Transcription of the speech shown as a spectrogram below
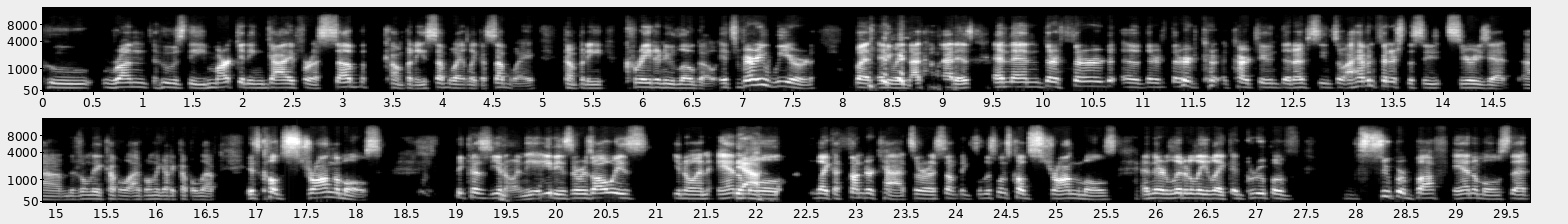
who run who's the marketing guy for a sub company subway like a subway company create a new logo. It's very weird but anyway that's what that is. And then their third uh, their third car- cartoon that i've seen so i haven't finished the se- series yet um there's only a couple i've only got a couple left it's called strongimals. Because you know in the 80s there was always you know an animal like a thundercats or a something. So this one's called strongimals and they're literally like a group of super buff animals that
